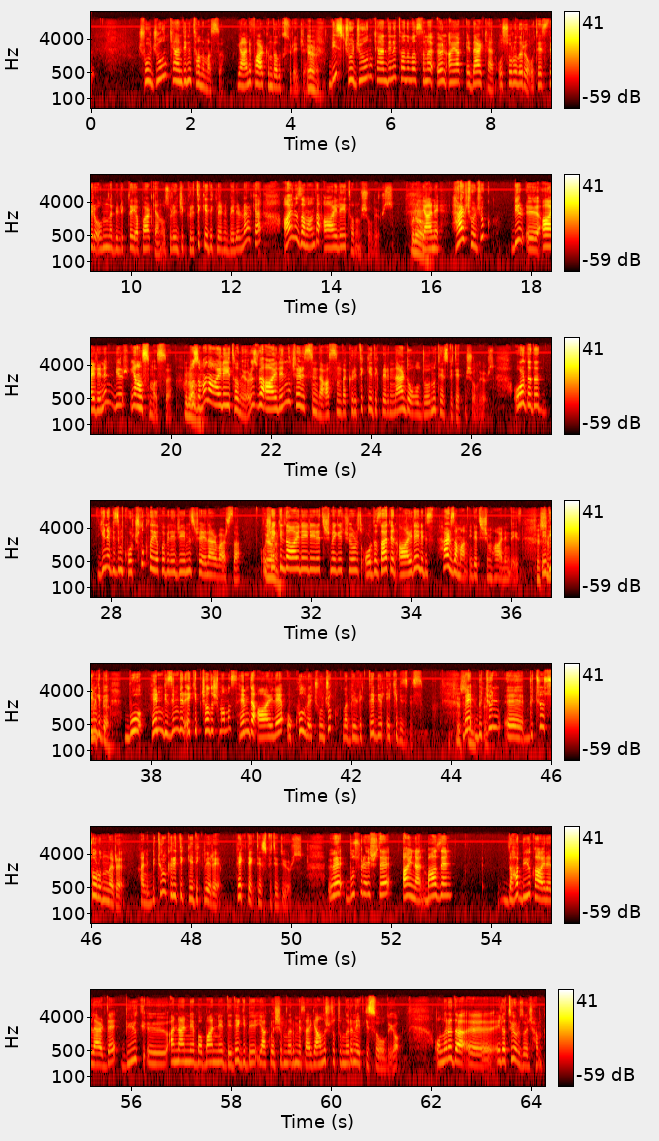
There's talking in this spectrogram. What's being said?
çocuğun kendini tanıması. Yani farkındalık süreci. Evet. Biz çocuğun kendini tanımasına ön ayak ederken, o soruları, o testleri onunla birlikte yaparken, o süreci kritik yediklerini belirlerken aynı zamanda aileyi tanımış oluyoruz. Bravo. Yani her çocuk bir e, ailenin bir yansıması. Bravo. O zaman aileyi tanıyoruz ve ailenin içerisinde aslında kritik gediklerin nerede olduğunu tespit etmiş oluyoruz. Orada da yine bizim koçlukla yapabileceğimiz şeyler varsa o Evet. şekilde aileyle iletişime geçiyoruz. Orada zaten aileyle biz her zaman iletişim halindeyiz. Dediğim Kesinlikle. gibi bu hem bizim bir ekip çalışmamız hem de aile, okul ve çocukla birlikte bir ekibiz biz. Kesinlikle. Ve bütün e, bütün sorunları hani bütün kritik gedikleri tek tek tespit ediyoruz. Ve bu süreçte aynen bazen daha büyük ailelerde büyük e, anneanne, babaanne, dede gibi yaklaşımların mesela yanlış tutumların etkisi oluyor. Onlara da e, el atıyoruz hocam.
